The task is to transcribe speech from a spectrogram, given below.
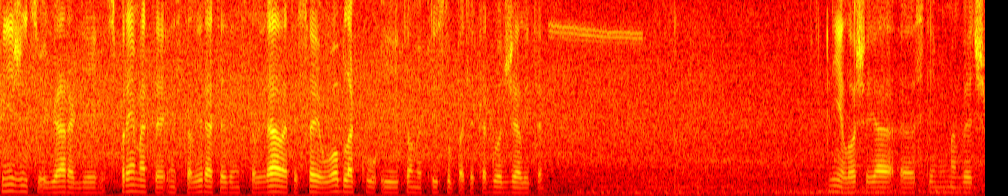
knjižnicu igara gdje spremate, instalirate, da instaliravate sve u oblaku i tome pristupate kad god želite. Nije loše, ja e, s tim imam već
